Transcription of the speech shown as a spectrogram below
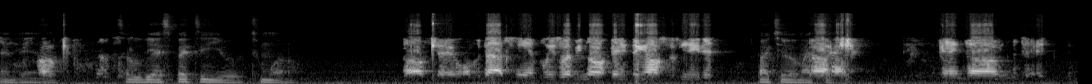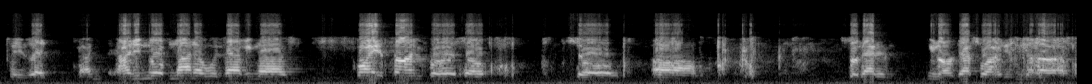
And then, Okay. so we'll be expecting you tomorrow. Okay. Well, with that said, please let me know if anything else is needed. Pacho, my Uh, and um, please let. I, I didn't know if Nana was having a quiet time for herself, so um, so that is, you know, that's why I didn't. Uh,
